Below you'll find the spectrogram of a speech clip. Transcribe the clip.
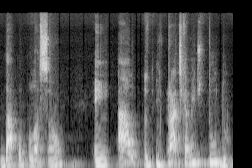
da população em, em praticamente tudo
